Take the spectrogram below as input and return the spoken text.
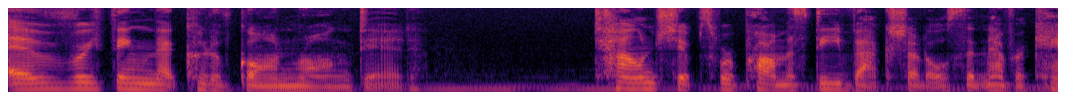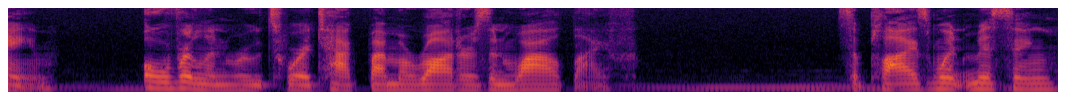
Everything that could have gone wrong did. Townships were promised evac shuttles that never came. Overland routes were attacked by marauders and wildlife. Supplies went missing,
